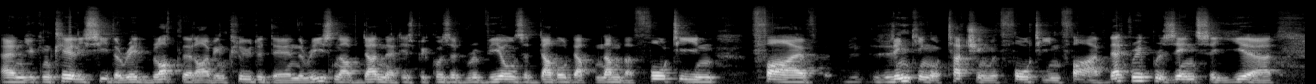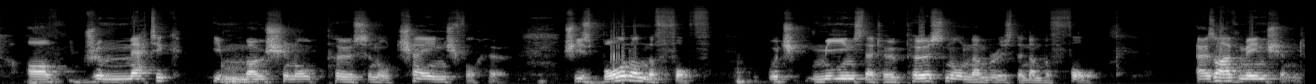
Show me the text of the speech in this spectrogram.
And you can clearly see the red block that I've included there. And the reason I've done that is because it reveals a doubled up number 14, 5, linking or touching with 14, 5. That represents a year of dramatic emotional personal change for her. She's born on the 4th, which means that her personal number is the number 4. As I've mentioned,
